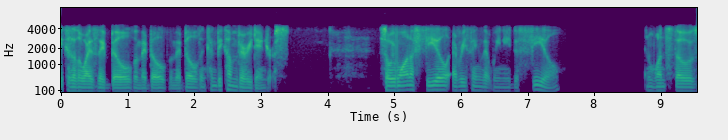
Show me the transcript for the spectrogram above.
because otherwise they build and they build and they build and can become very dangerous. So we want to feel everything that we need to feel And once those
